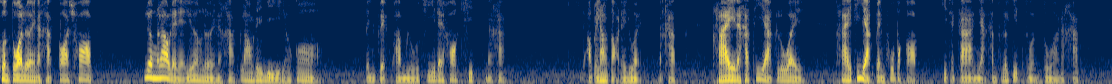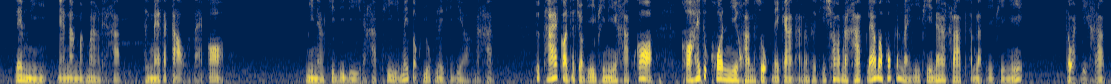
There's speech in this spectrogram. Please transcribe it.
ส่วนตัวเลยนะครับ ก็ชอบเรื่องเล่าหลาย ๆ เรื่องเลยนะครับ เล่าได้ดีแล้วก็เป็นเกร็ดความรู้ที่ได้ข้อคิดนะครับ เอาไปเล่าต่อได้ด้วยนะครับ ใครนะครับที่อยากรวย ใครที่อยากเป็นผู้ประกอบ กิจการอยากทำธุรกิจส่วนตัวนะครับ เล่มนี้แนะนำมาก ๆเลยครับ ถึงแม้จะเก่าแต่ก็มีแนวคิดดีๆนะครับ ที่ไม่ตกยุคเลยทีเดียวนะครับ สุดท้ายก่อนจะจบ EP นี้ครับ ก็ขอให้ทุกคนมีความสุขในการอ่านหนังสือที่ชอบนะครับ แล้วมาพบกันใหม่ EP หน้าครับสำหรับ EP นี้ สวัสดีครับ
